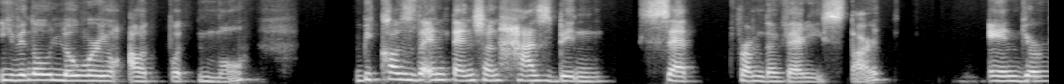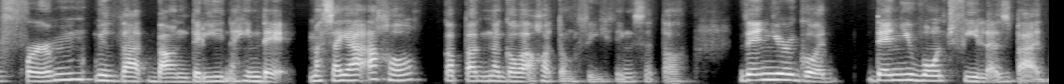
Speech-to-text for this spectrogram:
even though lower yung output mo, because the intention has been set from the very start, and you're firm with that boundary na hindi, masaya ako kapag nagawa ko tong three things na to, then you're good. Then you won't feel as bad.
